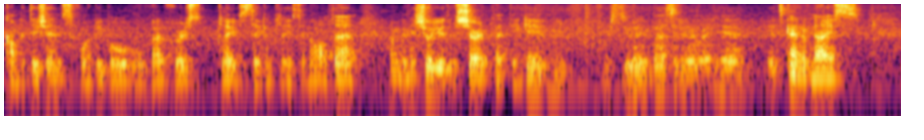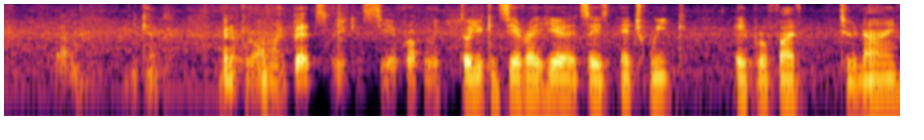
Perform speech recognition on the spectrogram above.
competitions for people who got first place second place and all that I'm gonna show you the shirt that they gave me for student ambassador right here. It's kind of nice. Um, you can. I'm gonna put it on my bed so you can see it properly. So you can see it right here. It says each week, April 5 to 9.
